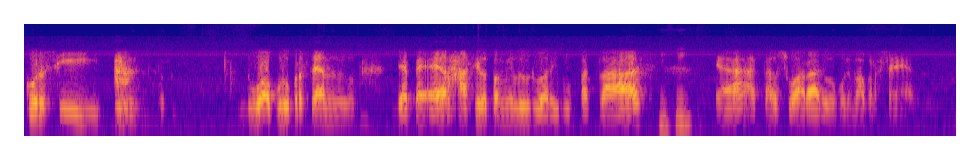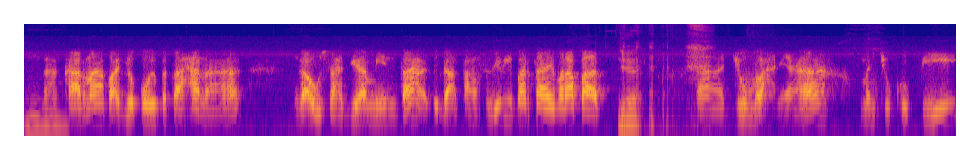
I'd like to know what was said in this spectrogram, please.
kursi 20 persen DPR hasil pemilu 2014 uh -huh. ya atau suara 25 persen. Uh -huh. Nah karena Pak Jokowi petahana nggak usah dia minta itu datang sendiri partai merapat. Yeah. Nah jumlahnya mencukupi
